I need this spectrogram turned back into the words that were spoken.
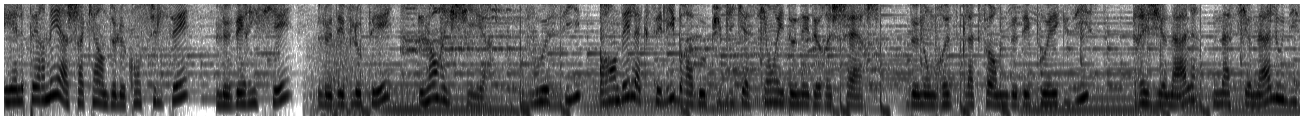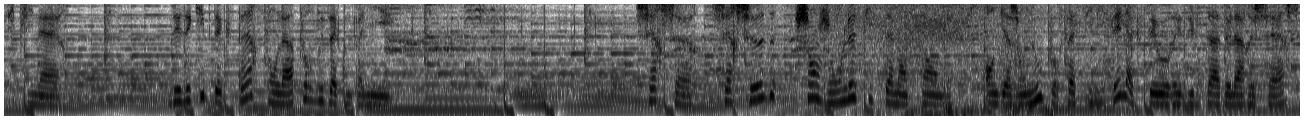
et elle permet à chacun de le consulter, le vérifier, le développer, l'enrichir. Vous aussi, rendez l'accès libre à vos publications et données de recherche. De nombreuses plateformes de dépôt existent, régionales, nationales ou disciplinaires. Des équipes d'experts sont là pour vous accompagner. Chercheurs, chercheuses, changeons le système ensemble. Engageons-nous pour faciliter l'accès aux résultats de la recherche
